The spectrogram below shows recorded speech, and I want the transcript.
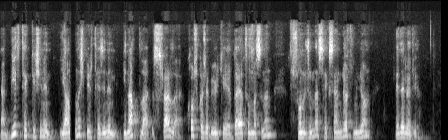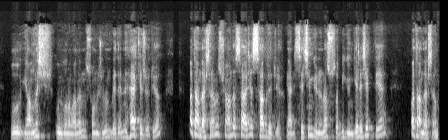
Yani bir tek kişinin yanlış bir tezinin inatla, ısrarla koskoca bir ülkeye dayatılmasının sonucunda 84 milyon bedel ödüyor. Bu yanlış uygulamaların sonucunun bedelini herkes ödüyor. Vatandaşlarımız şu anda sadece sabrediyor. Yani seçim günü nasılsa bir gün gelecek diye vatandaşlarımız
